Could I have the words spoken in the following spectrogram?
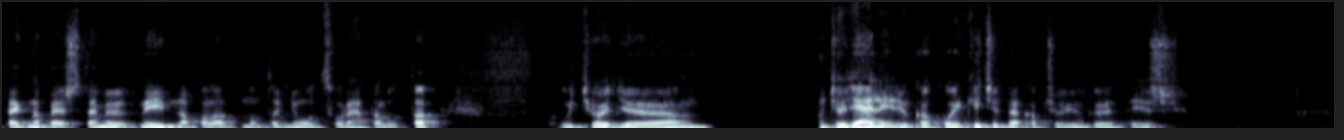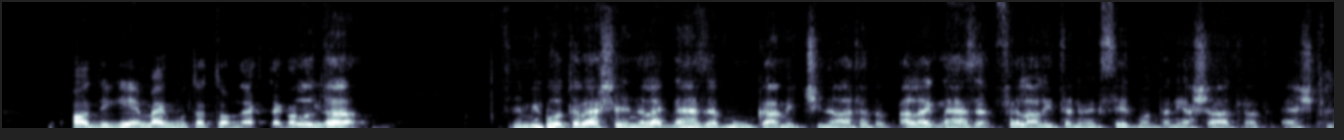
tegnap este, mert ők négy nap alatt mondta, hogy nyolc órát aludtak, úgyhogy, úgyhogy elérjük, akkor egy kicsit bekapcsoljuk őt is. Addig én megmutatom nektek, volt a, mi volt a versenyen a legnehezebb munka, amit csináltatok? A legnehezebb? Felállítani, meg szétbontani a sátrat, eskü.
